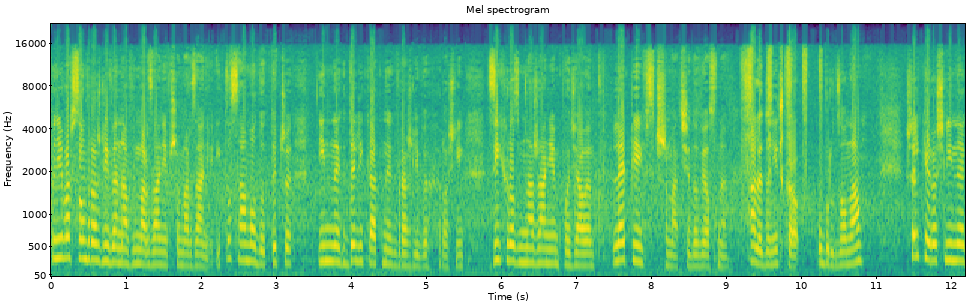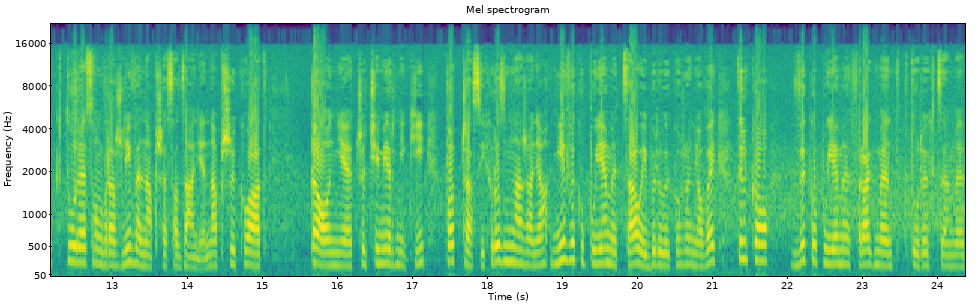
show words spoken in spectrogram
ponieważ są wrażliwe na wymarzanie, przemarzanie. I to samo dotyczy innych delikatnych, wrażliwych roślin. Z ich rozmnażaniem, podziałem lepiej wstrzymać się do wiosny. Ale doniczka ubrudzona. Wszelkie rośliny, które są wrażliwe na przesadzanie, na przykład peonie czy ciemierniki, podczas ich rozmnażania nie wykupujemy całej bryły korzeniowej, tylko wykopujemy fragment, który chcemy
